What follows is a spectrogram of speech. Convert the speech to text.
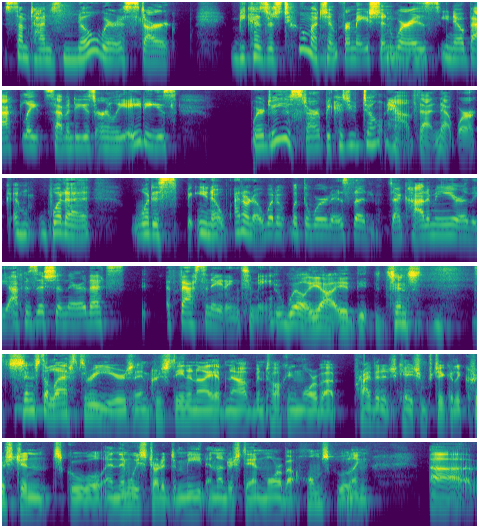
sometimes know where to start because there's too much information. Mm-hmm. Whereas you know back late seventies, early eighties, where do you start because you don't have that network and what a what a you know I don't know what what the word is the dichotomy or the opposition there. That's fascinating to me. Well, yeah. It, it, since since the last three years, and Christine and I have now been talking more about private education, particularly Christian school, and then we started to meet and understand more about homeschooling. Uh,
